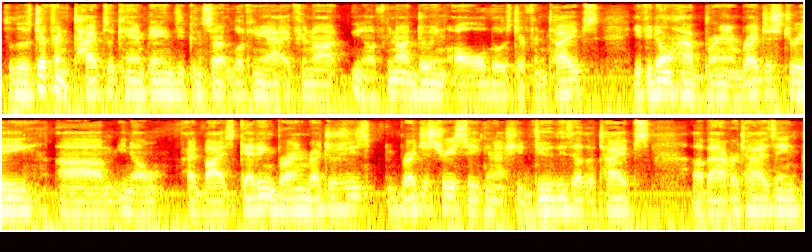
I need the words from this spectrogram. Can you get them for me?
So there's different types of campaigns you can start looking at if you're not you know if you're not doing all those different types. If you don't have brand registry, um, you know I advise getting brand registries registry so you can actually do these other types of advertising.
